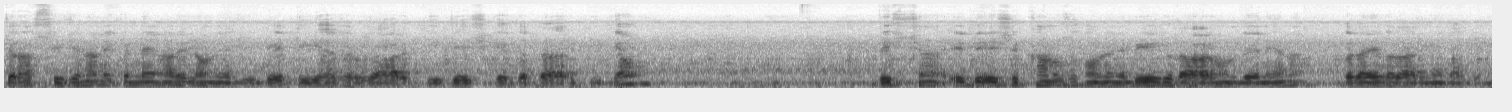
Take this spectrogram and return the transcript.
84 ਜਿਨ੍ਹਾਂ ਨੇ ਕਿੰਨੇ ਨਾਰੇ ਲਾਉਣੇ ਸੀ ਬੇਟੀ ਹੈ ਸਰਦਾਰ ਕੀ, ਦੇਸ਼ ਕੇ ਗੱਦਾਰ ਕੀ, ਕਿਉਂ? ਦੇਸ਼ਾਂ, ਇਹ ਦੇਸ਼ ਸਿੱਖਾਂ ਨੂੰ ਸਿਖਾਉਂਦੇ ਨੇ ਵੀ ਇਹ ਗਦਾਰ ਹੁੰਦੇ ਨੇ, ਹਨਾ? ਗਦਾਏ ਗਦਾਰੀਆਂ ਕਰਦੇ ਨੇ।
